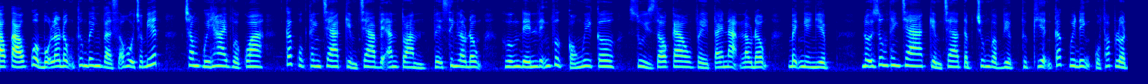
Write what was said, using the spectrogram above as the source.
Báo cáo của Bộ Lao động Thương binh và Xã hội cho biết, trong quý 2 vừa qua, các cuộc thanh tra kiểm tra về an toàn, vệ sinh lao động hướng đến lĩnh vực có nguy cơ, rủi ro cao về tai nạn lao động, bệnh nghề nghiệp. Nội dung thanh tra, kiểm tra tập trung vào việc thực hiện các quy định của pháp luật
